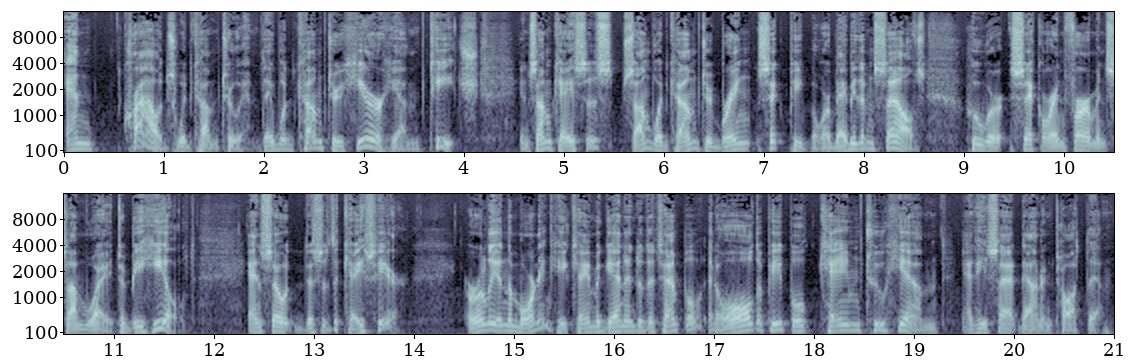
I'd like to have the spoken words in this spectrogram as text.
and crowds would come to him. They would come to hear him teach. In some cases, some would come to bring sick people, or maybe themselves, who were sick or infirm in some way, to be healed. And so this is the case here. Early in the morning, he came again into the temple, and all the people came to him, and he sat down and taught them.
